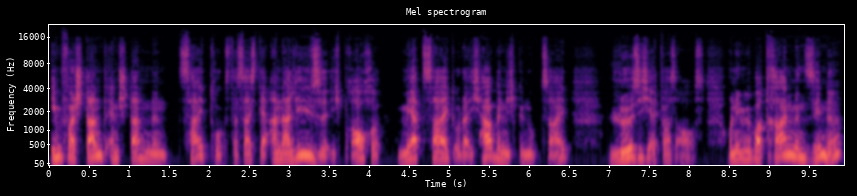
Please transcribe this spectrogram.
im Verstand entstandenen Zeitdrucks, das heißt der Analyse, ich brauche mehr Zeit oder ich habe nicht genug Zeit, löse ich etwas aus. Und im übertragenen Sinne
